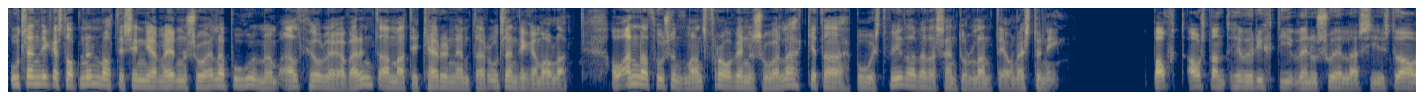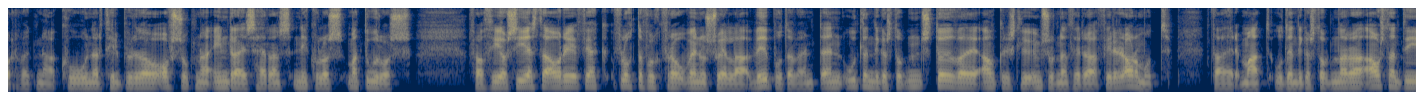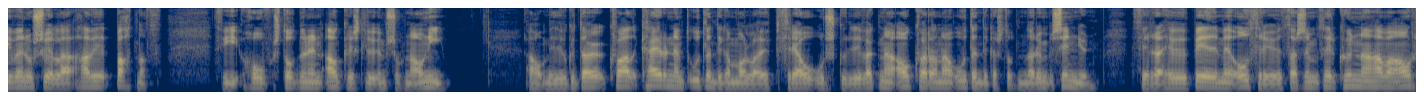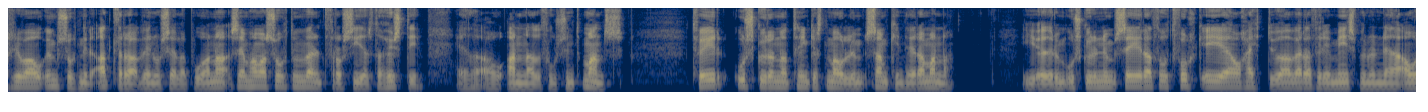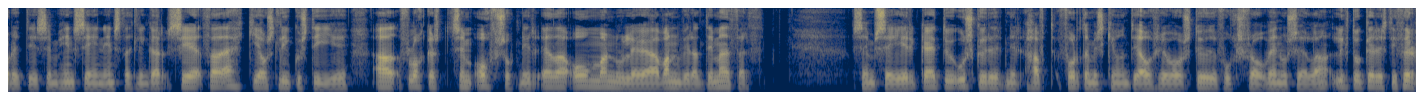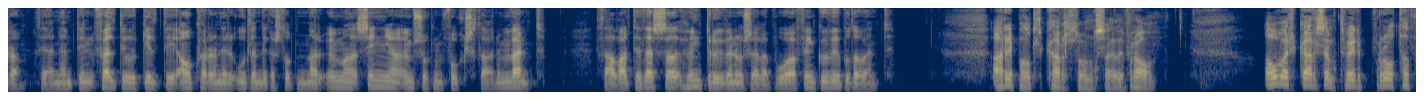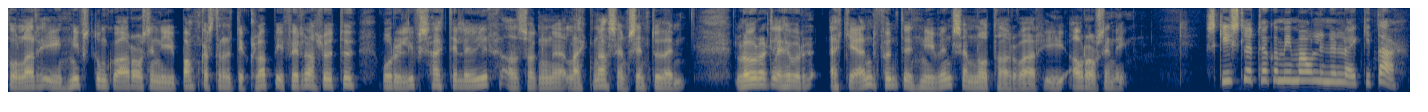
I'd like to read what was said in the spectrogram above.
Útlendingastofnun mátti sinja Venezuela búum um alþjóðlega vernd að mati kærunemdar útlendingamála. Á annað þúsund manns frá Venezuela geta búist við að verða sendur landi á næstunni. Bátt ástand hefur ríkt í Venezuela síðustu ár vegna kúunar tilbyrða og ofsókna einræðisherrans Nicolás Maduros. Frá því á síðasta ári fekk flóttafólk frá Venezuela viðbútavend en útlendingastofnun stöðvaði afgriðslu umsórna þeirra fyrir áramót. Það er mat útlendingastofnunar að ástandi í Venezuela hafi batnað. Því hóf stofnunin afgriðslu umsókna á ný. Á miðugudag hvað kæru nefnd útlendingamála upp þrjá úrskurði vegna ákvarðana útlendingastofnunar um sinjun. Þeirra hefur beðið með óþreyju þar sem þeir kunna hafa áhrif á umsóknir allra Venezuela búana sem hafa sótt um vernd frá síðasta hausti eða á annað þúsund manns. Tveir úrskurana tengjast málum samkynniðra manna. Í öðrum úrskurunum segir að þótt fólk eigi á hættu að verða fyrir mismunum eða áreiti sem hins egin einstaklingar sé það ekki á slíku stígi að flokkast sem ofsóknir eða ómannulega vannvirandi meðferð. Sem segir gætu úrskurðirnir haft fordamiskefandi áhrif á stöðu fólks frá Venezuela líkt og gerist í fyrra þegar nefndin feldi úr gildi ákvarðanir útlendingastofnunar um að sinja umsóknum fólks þar um vernd. Það var til þess að hundruð venusæla búa fengu viðbútavend. Ari Pál Karlsson sagði frá. Áverkar sem tveir brótaþólar í nýfstungu aðrásin í bankastrætti klöpp í fyrra hlutu voru lífshættilegir að sagna lækna sem syndu þeim. Lauragli hefur ekki enn fundið nývin sem notaður var í árásinni. Skýslu tökum í málinu lauk í dag.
